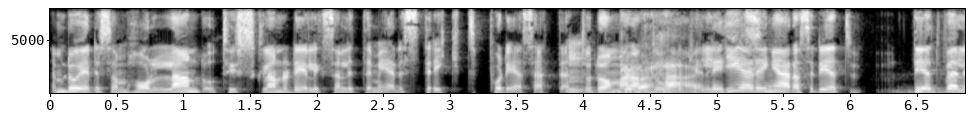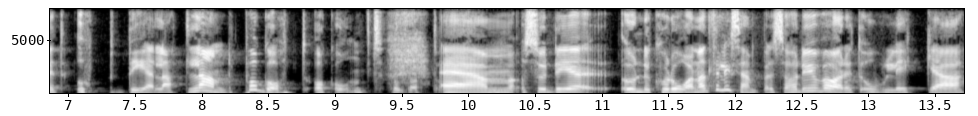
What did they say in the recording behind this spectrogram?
men då är det som Holland och Tyskland och det är liksom lite mer strikt på det sättet. Och de har Gud, haft olika härligt. regeringar. Alltså det, är ett, det är ett väldigt uppdelat land på gott och ont. Ehm, så det, under corona till exempel så har det ju varit olika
